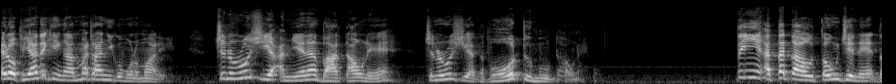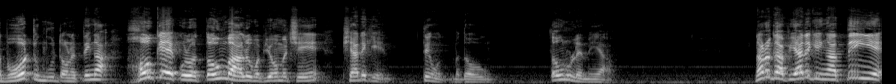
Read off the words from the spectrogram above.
အဲ့တော့ဘုရားသခင်ကမှတ်သားညီကိုမောင်မတွေကျွန်တော်တို့ရှီကအမြဲတမ်းဘာတောင်းတယ်ကျွန်တော်တို့ရှီကသဘောတူမှုတောင်းတယ် တင်းရဲ့အသက်တာကိုသုံးခြင်းနဲ့သဘောတူမှုတောင်းတယ်တင်းကဟုတ်ကဲ့ကိုတော့သုံးပါလို့မပြောမချင်းဘုရားသခင်တင်းကိုမသုံးသုံးလို့လည်းမရဘူးနောက်တစ်ခါဘုရားသခင်ကတင်းရဲ့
